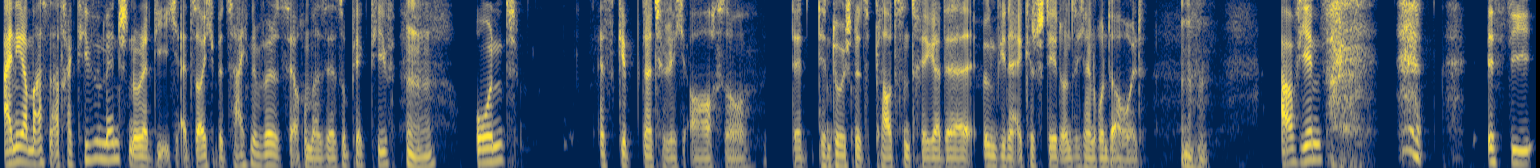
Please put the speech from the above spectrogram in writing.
einigermaßen attraktive Menschen oder die ich als solche bezeichnen würde, das ist ja auch immer sehr subjektiv. Und es gibt natürlich auch so der, den Durchschnittsplauzenträger, der irgendwie in der Ecke steht und sich einen runterholt. Auf jeden Fall ist die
